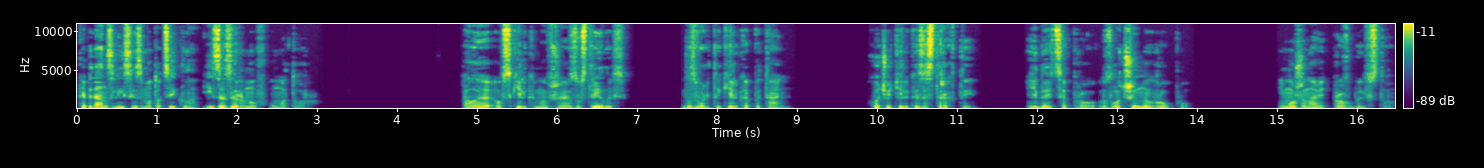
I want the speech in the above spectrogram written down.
Капітан зліз із мотоцикла і зазирнув у мотор. Але оскільки ми вже зустрілись, дозвольте кілька питань. Хочу тільки застерегти. Йдеться про злочинну групу і може навіть про вбивство.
